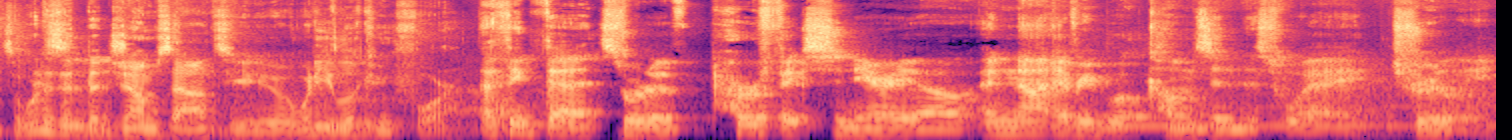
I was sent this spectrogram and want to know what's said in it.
So what is it that jumps out to you? What are you looking for? I think that sort of perfect scenario and not every book comes in this way truly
